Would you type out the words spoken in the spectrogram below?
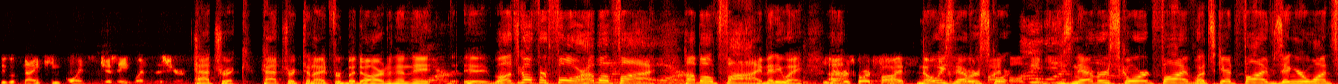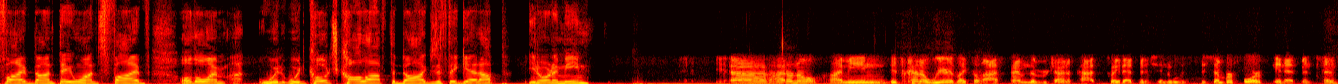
League with 19 points and just eight wins this year. Hat trick, hat trick tonight for Bedard, and then they. Uh, well, let's go for four. How about five? How about five? Anyway, He never uh, scored five. No, he's never scored scored. five, He's never scored five. Let's get five. Zinger wants five. Dante wants five. Although I'm, uh, would would coach call off the dogs if they get up? You know what I mean? Uh, I don't know. I mean, it's kind of weird. Like the last time the Regina Pats played Edmonton was December 4th in Edmonton,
